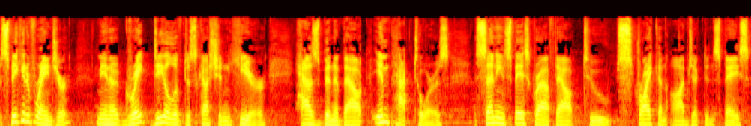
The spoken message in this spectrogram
Speaking of Ranger, mean, a great deal of discussion here has been about impactors sending spacecraft out to strike an object in space.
